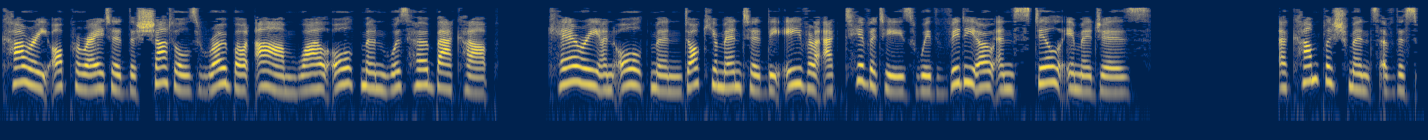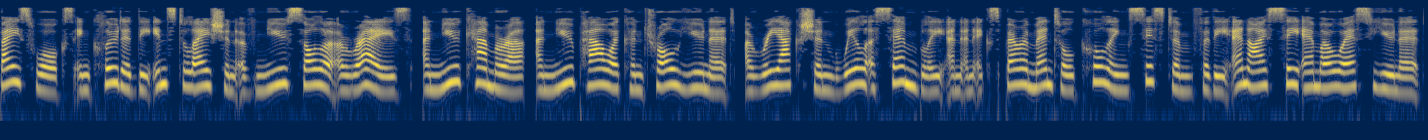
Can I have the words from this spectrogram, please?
Currie operated the shuttle's robot arm while Altman was her backup. Carey and Altman documented the EVA activities with video and still images. Accomplishments of the spacewalks included the installation of new solar arrays, a new camera, a new power control unit, a reaction wheel assembly and an experimental cooling system for the NICMOS unit.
